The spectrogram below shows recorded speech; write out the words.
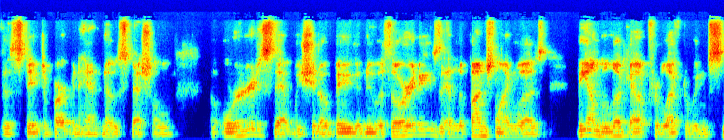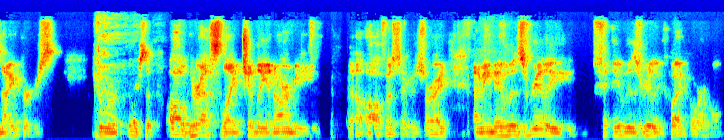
The State Department had no special orders that we should obey the new authorities. And the punchline was be on the lookout for left wing snipers who were, of course, all dressed like Chilean army uh, officers, right? I mean, it was really, it was really quite horrible.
